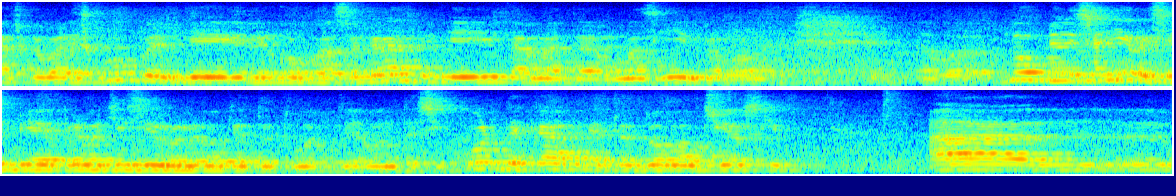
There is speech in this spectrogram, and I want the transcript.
открывались клубы, где легко было собирать людей, и там это мозги промывать. Ну, милиционеры себе приватизировали вот этот вот, он до сих пор декан, это дом Алчевских. А э,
